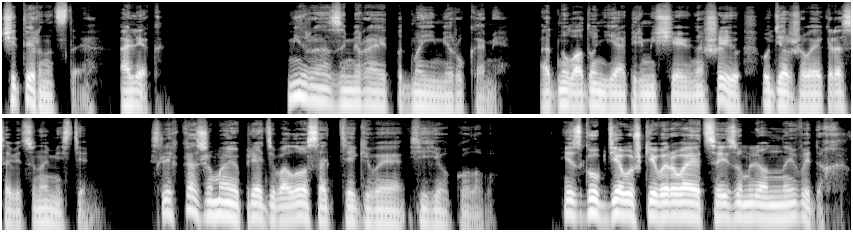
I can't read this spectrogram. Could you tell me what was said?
14. Олег. Мира замирает под моими руками. Одну ладонь я перемещаю на шею, удерживая красавицу на месте. Слегка сжимаю пряди волос, оттягивая ее голову. Из губ девушки вырывается изумленный выдох.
